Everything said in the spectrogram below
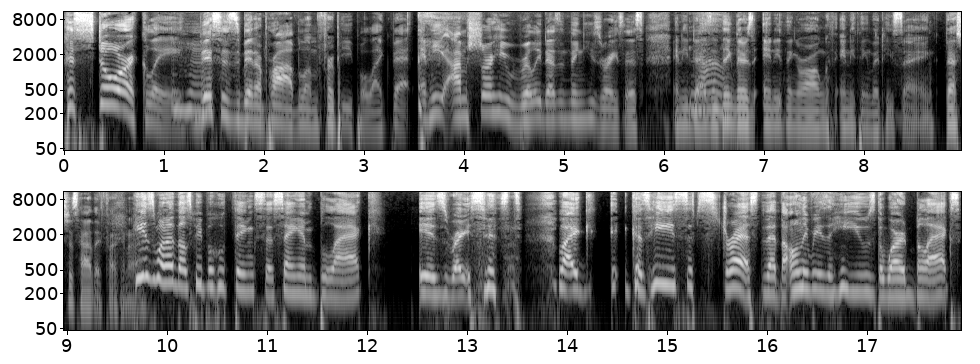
historically Mm-hmm. this has been a problem for people like that. And he I'm sure he really doesn't think he's racist and he doesn't No. think there's anything wrong with anything that he's saying. That's just how they fucking are. He's one of those people who thinks that saying black is racist. like, because he's stressed that the only reason he used the word blacks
